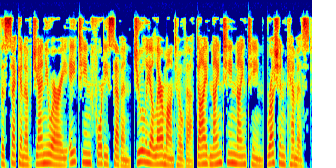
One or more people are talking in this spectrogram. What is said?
2 of January 1847 Julia Lermontova died 1919, Russian chemist.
